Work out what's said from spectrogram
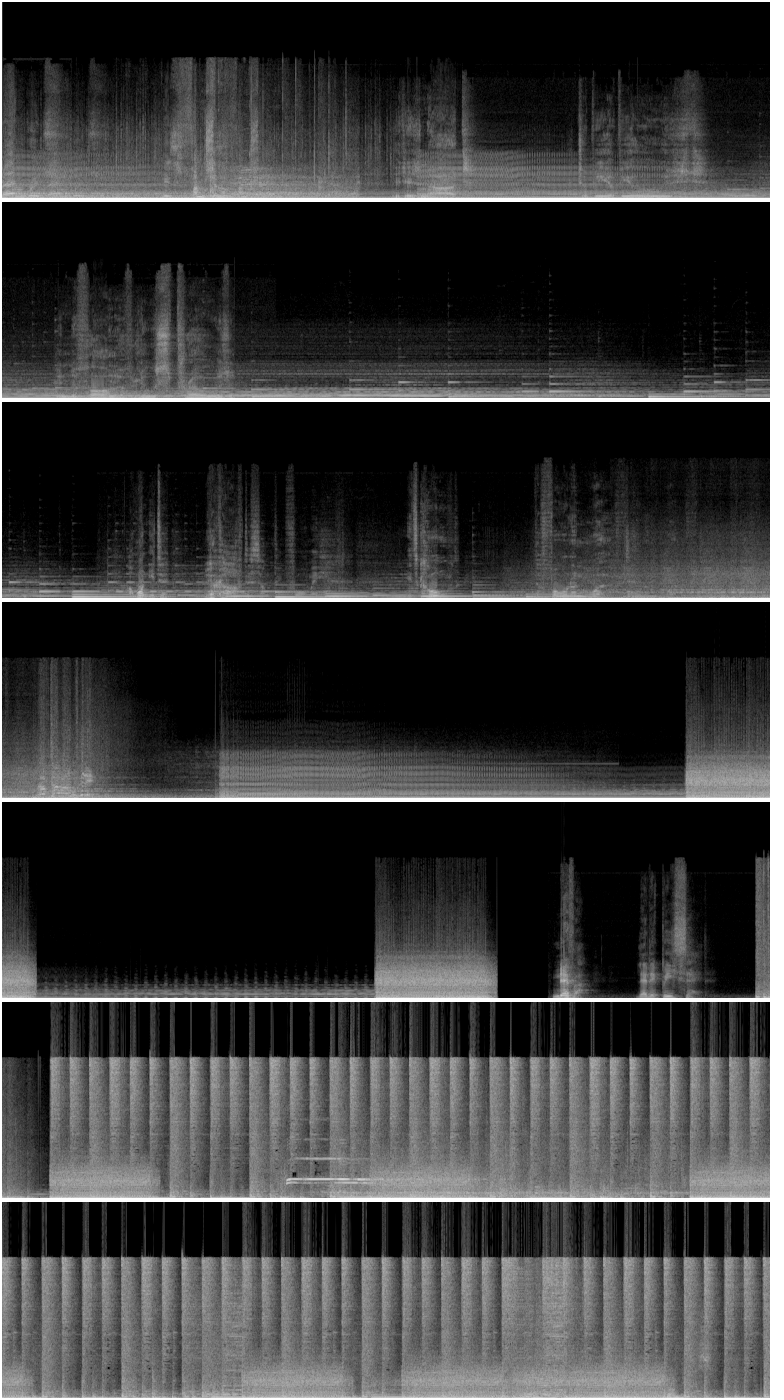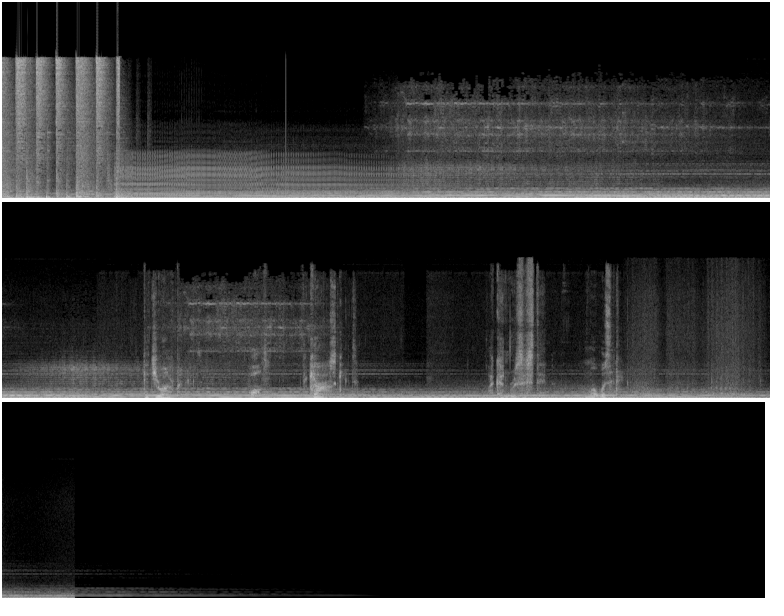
language, is function. It is not to be abused in the form of loose prose. I want you to look after something for me. It's called The Fallen Word. Never let it be said. Did you open it? What? The casket? I couldn't resist it. And What was it?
